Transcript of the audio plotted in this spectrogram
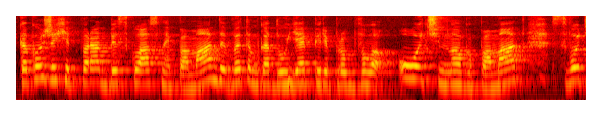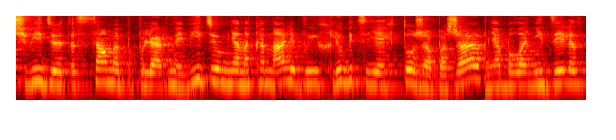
Какой же хит-парад без классной помады? В этом году я перепробовала очень много помад. Swatch видео это самые популярные видео у меня на канале. Вы их любите, я их тоже обожаю. У меня была неделя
